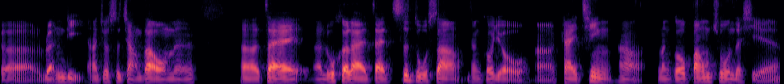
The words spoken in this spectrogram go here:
个伦理啊，就是讲到我们呃在呃如何来在制度上能够有呃改进啊，能够帮助那些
